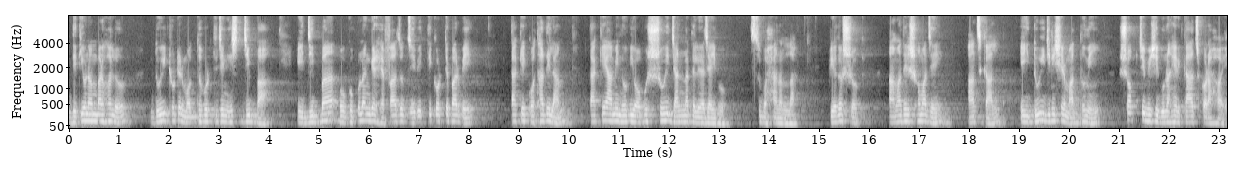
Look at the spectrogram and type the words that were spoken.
দ্বিতীয় নাম্বার হলো দুই ঠোঁটের মধ্যবর্তী জিনিস জিব্বা এই জিব্বা ও গোপনাঙ্গের হেফাজত যে ব্যক্তি করতে পারবে, তাকে কথা দিলাম, তাকে আমি নবী অবশ্যই জান্নাতে লইয়া যাইব। সুবহানাল্লাহ। প্রিয় দর্শক, আমাদের সমাজে আজকাল এই দুই জিনিসের মাধ্যমেই সবচেয়ে বেশি গুনাহের কাজ করা হয়।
